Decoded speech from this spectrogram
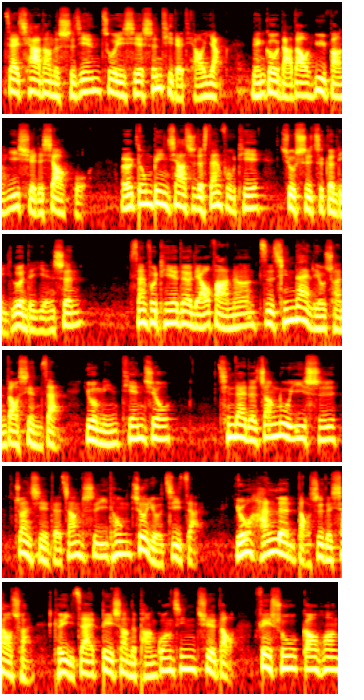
在恰当的时间做一些身体的调养，能够达到预防医学的效果。而冬病夏治的三伏贴就是这个理论的延伸。三伏贴的疗法呢，自清代流传到现在，又名天灸。清代的张璐医师撰写的《张氏医通》就有记载，由寒冷导致的哮喘，可以在背上的膀胱经穴道、肺腧、膏肓。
